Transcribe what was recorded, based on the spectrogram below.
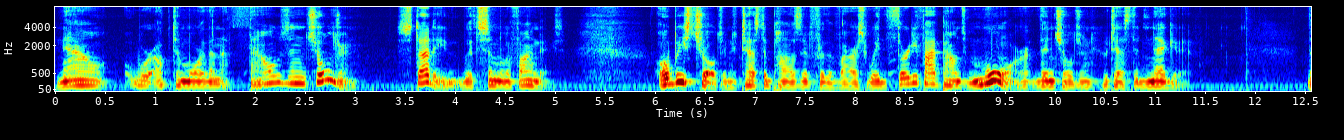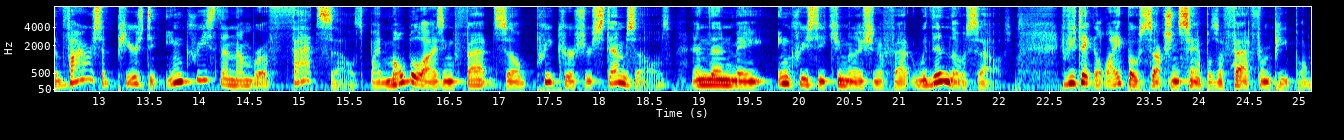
Now we're up to more than 1,000 children studied with similar findings. Obese children who tested positive for the virus weighed 35 pounds more than children who tested negative. The virus appears to increase the number of fat cells by mobilizing fat cell precursor stem cells, and then may increase the accumulation of fat within those cells. If you take liposuction samples of fat from people,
